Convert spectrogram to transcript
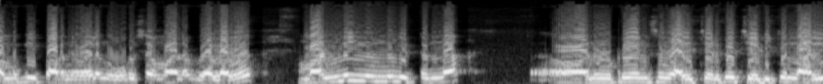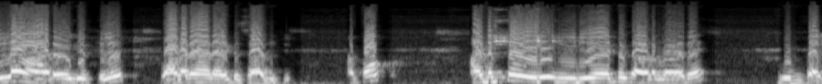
നമുക്ക് ഈ പറഞ്ഞ പോലെ നൂറ് ശതമാനം വിളവ് മണ്ണിൽ നിന്ന് കിട്ടുന്ന ന്യൂട്രിയൻസ് വലിച്ചെടുത്ത് ചെടിക്ക് നല്ല ആരോഗ്യത്തിൽ വളരാനായിട്ട് സാധിക്കും. അപ്പോൾ അടുത്ത ഒരു വീഡിയോ ആയിട്ട് കാണുന്നവരെ ഗുഡ് ബൈ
